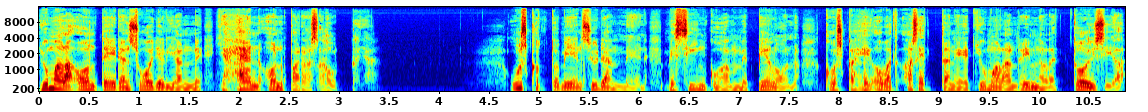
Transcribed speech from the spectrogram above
Jumala on teidän suojelijanne ja hän on paras auttaja. Uskottomien sydämeen me sinkoamme pelon, koska he ovat asettaneet Jumalan rinnalle toisia,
